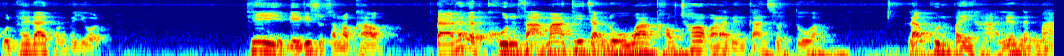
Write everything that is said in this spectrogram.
คุณให้ได้ผลประโยชน์ ที่ดีที่สุดสำหรับเขา แต่ถ้าเกิดคุณสามารถที่จะรู้ว่าเขาชอบอะไรเป็นการส่วนตัว แล้วคุณไปหาเรื่องนั้นมา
